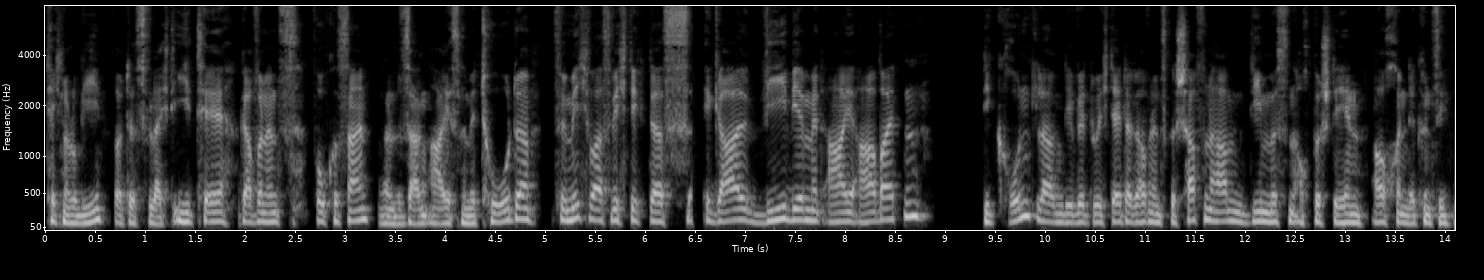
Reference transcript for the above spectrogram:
Technologie, sollte es vielleicht IT-Governance-Fokus sein. Man könnte sagen, AI ist eine Methode. Für mich war es wichtig, dass egal wie wir mit AI arbeiten, die Grundlagen, die wir durch Data Governance geschaffen haben, die müssen auch bestehen, auch in der künstlichen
